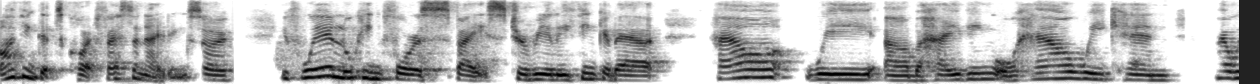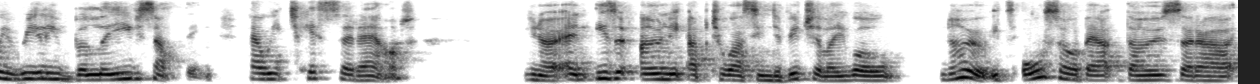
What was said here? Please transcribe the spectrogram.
I think it's quite fascinating. So if we're looking for a space to really think about how we are behaving or how we can, how we really believe something, how we test it out, you know, and is it only up to us individually? Well, no, it's also about those that are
